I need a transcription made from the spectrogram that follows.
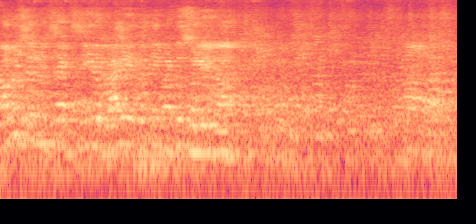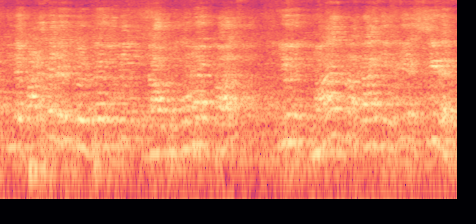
கமிஷன் சார் செய்யற வேலையை பத்தி மட்டும் சொல்லிடலாம். இந்த படத்தில் இருக்கிற பேர் வந்து டாக்டர் குமார்பால் இவர் மகாத்மா காந்தியுடைய சீடர்.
